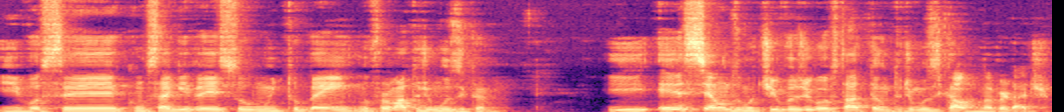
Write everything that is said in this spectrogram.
e você consegue ver isso muito bem no formato de música. E esse é um dos motivos de gostar tanto de musical, na verdade.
